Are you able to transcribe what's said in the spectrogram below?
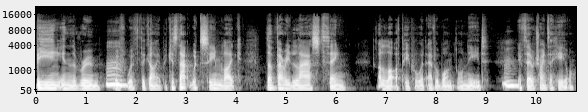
being in the room with, mm. with the guy? Because that would seem like the very last thing a lot of people would ever want or need mm. if they were trying to heal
